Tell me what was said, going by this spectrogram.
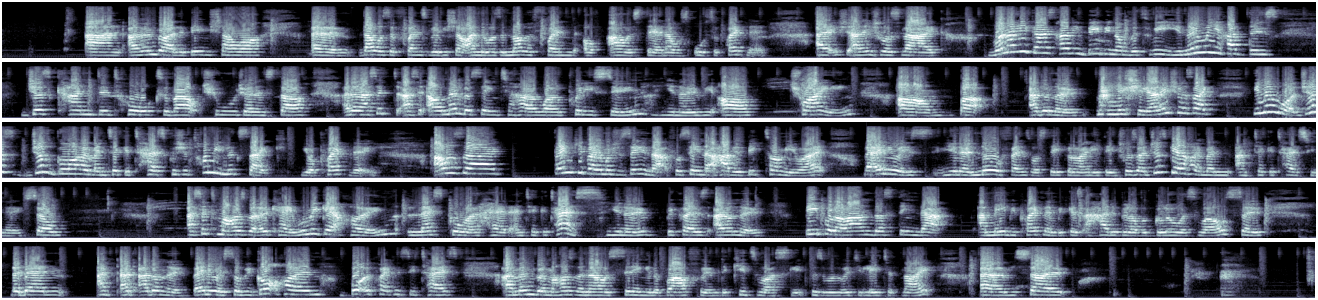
and I remember at the baby shower um, that was a friend's baby shower and there was another friend of ours there that was also pregnant. And she, and she was like when are you guys having baby number three? You know when you have these just candid talks about children and stuff? And then I said I said I remember saying to her well pretty soon you know we are trying um but I don't know. Literally and then she was like you know what? Just just go home and take a test because your tummy looks like you're pregnant I was like thank you very much for saying that for saying that I have a big tummy right but anyways you know no offense was taken or anything she was like just get home and, and take a test you know so I said to my husband, okay, when we get home, let's go ahead and take a test, you know, because I don't know, people around us think that I may be pregnant because I had a bit of a glow as well. So, but then I, I, I, don't know. But anyway, so we got home, bought a pregnancy test. I remember my husband and I was sitting in the bathroom. The kids were asleep because it was already late at night. Um, so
